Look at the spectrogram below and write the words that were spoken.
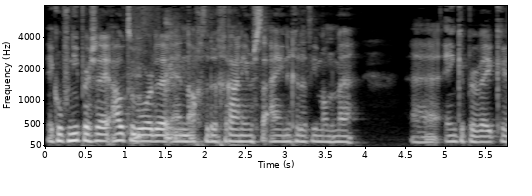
ik hoef niet per se oud te worden en achter de geraniums te eindigen dat iemand me eh één keer per week eh,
